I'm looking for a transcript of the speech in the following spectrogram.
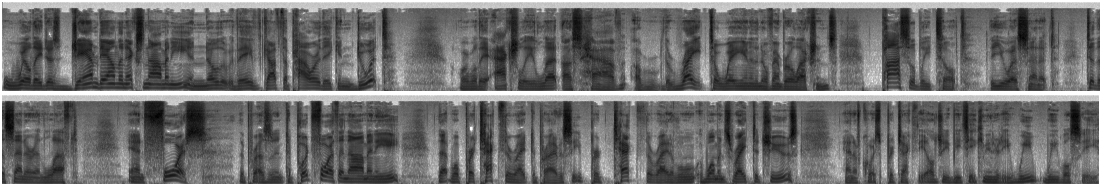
will they just jam down the next nominee and know that they've got the power, they can do it? Or will they actually let us have a, the right to weigh in in the November elections, possibly tilt the U.S. Senate to the center and left, and force the president to put forth a nominee that will protect the right to privacy, protect the right of a woman's right to choose, and of course protect the LGBT community. We we will see.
